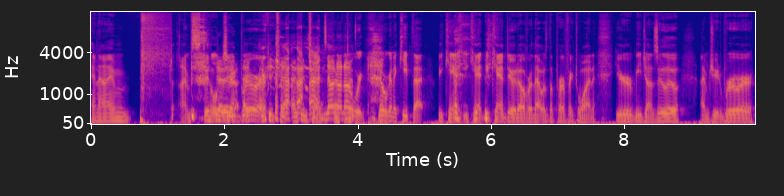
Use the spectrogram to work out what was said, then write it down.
and I'm I'm still No, no, Jude no, I- Brewer. I could tra- I could trans- no, no, no. We're no, we're gonna keep that. You can't. You can't. You can't do it over. That was the perfect one. You're me, John Zulu. I'm Jude Brewer,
